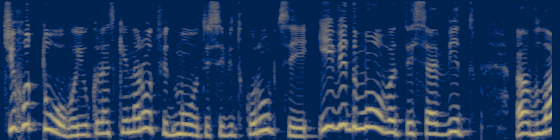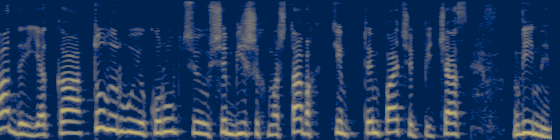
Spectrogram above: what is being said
чи готовий український народ відмовитися від корупції і відмовитися від е, влади, яка толерує корупцію в ще більших масштабах, тим, тим паче під час війни?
